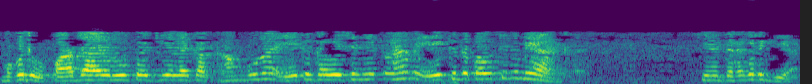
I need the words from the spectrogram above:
මොකද උපාදාය රූප කියලා එකක් හම්බුණා ඒක ගවේෂණය කළාම ඒකද පවතින මෙයන්ට. කියන තැනකට ගියා.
